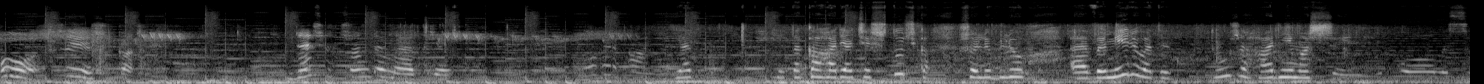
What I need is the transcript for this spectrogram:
О, шишка. 10 сантиметрів. Я, я така гаряча штучка, що люблю е, вимірювати дуже гарні машини. Колеса,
